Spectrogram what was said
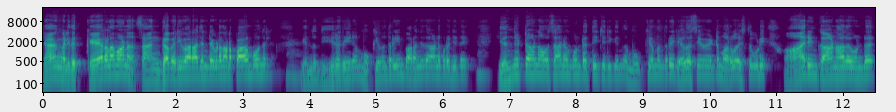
ഞങ്ങൾ ഇത് കേരളമാണ് സംഘപരിവാർ അജണ്ട ഇവിടെ നടപ്പാകാൻ പോകുന്നില്ല. എന്ന് ധീരധീരം മുഖ്യമന്ത്രിയും പറഞ്ഞതാണ് പ്രജിത് എന്നിട്ടാണ് അവസാനം കൊണ്ടെത്തിച്ചിരിക്കുന്നത് മുഖ്യമന്ത്രി രഹസ്യമായിട്ട് മറുവശത്തു കൂടി ആരും കാണാതെ കൊണ്ട്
